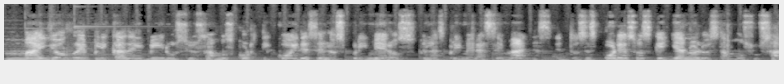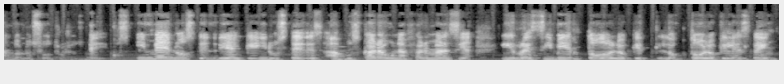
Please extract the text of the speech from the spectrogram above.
mayor réplica del virus si usamos corticoides en los primeros en las primeras semanas. Entonces, por eso es que ya no lo estamos usando nosotros los médicos. Y menos tendrían que ir ustedes a buscar a una farmacia y recibir todo lo que todo lo que les den,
